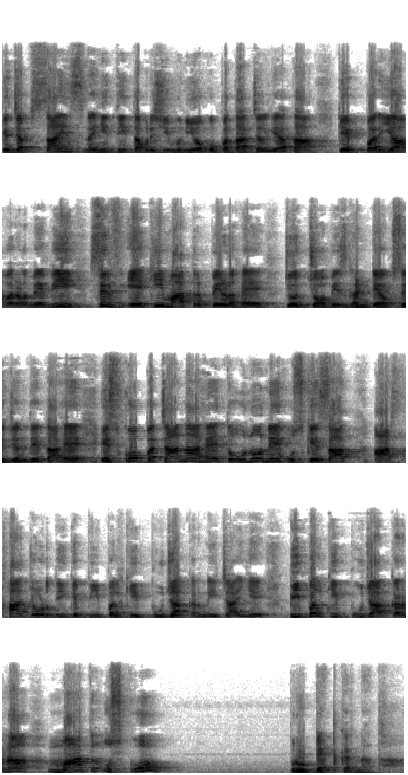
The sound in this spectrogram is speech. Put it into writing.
कि जब साइंस नहीं थी, तब ऋषि मुनियों को पता चल गया था कि पर्यावरण में भी सिर्फ़ एक ही मात्र पेड़ है जो 24 घंटे ऑक्सीजन देता है। इसको बचाना है तो उन्होंने उसके साथ आस्था जोड़ दी कि पीपल की पूजा करनी चाहिए। पीपल की पूजा करना मात्र उसको प्रोटेक्ट करना था।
